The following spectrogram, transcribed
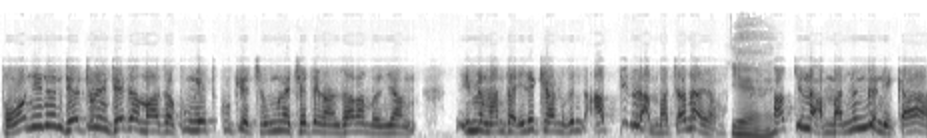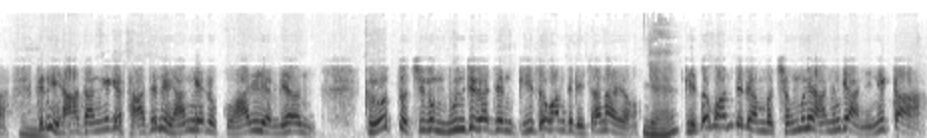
본인은 대통령 되자마자 국회, 국회 정문에 채택한 사람을 그냥 임명한다 이렇게 하면 그건 앞뒤는 안 맞잖아요. 예. 앞뒤는 안 맞는 거니까 음. 근데 야당에게 사전에 양해를 구하려면 그것도 지금 문제가 된 비서관들 있잖아요. 예. 비서관들이 뭐 청문회 하는 게 아니니까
